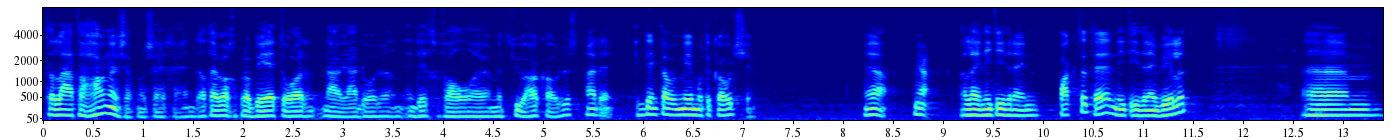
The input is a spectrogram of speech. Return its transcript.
te laten hangen, zeg maar zeggen. En dat hebben we geprobeerd door, nou ja, door dan in dit geval uh, met QR-codes. Maar de, ik denk dat we meer moeten coachen. Ja. ja. Alleen niet iedereen pakt het, hè? niet iedereen wil het. Um,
